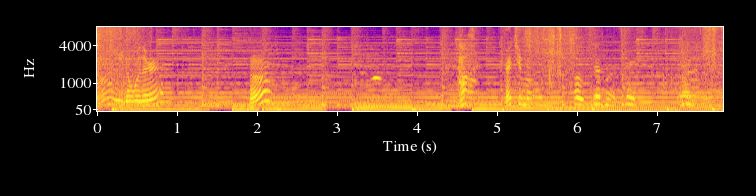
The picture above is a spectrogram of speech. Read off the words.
Oh, you know where they're at? Huh? Huh? Fetch him up. Oh, Dipper,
